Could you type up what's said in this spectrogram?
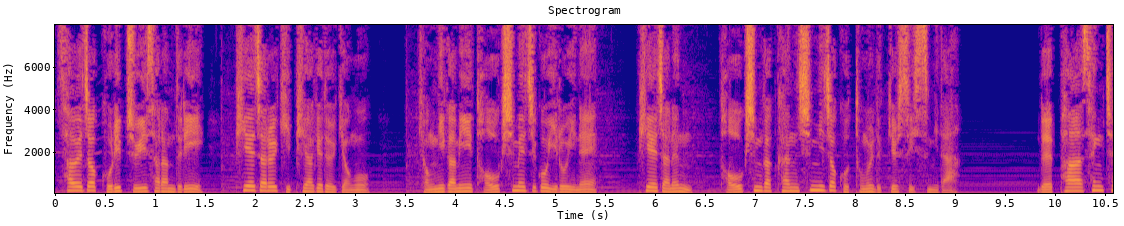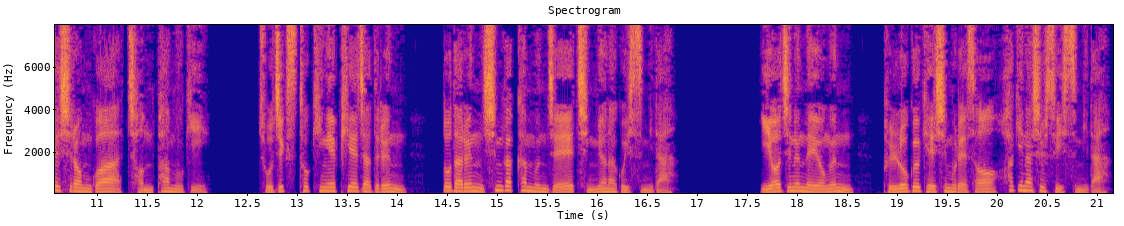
사회적 고립주의 사람들이 피해자를 기피하게 될 경우 격리감이 더욱 심해지고 이로 인해 피해자는 더욱 심각한 심리적 고통을 느낄 수 있습니다. 뇌파 생체 실험과 전파 무기, 조직 스토킹의 피해자들은 또 다른 심각한 문제에 직면하고 있습니다. 이어지는 내용은 블로그 게시물에서 확인하실 수 있습니다.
